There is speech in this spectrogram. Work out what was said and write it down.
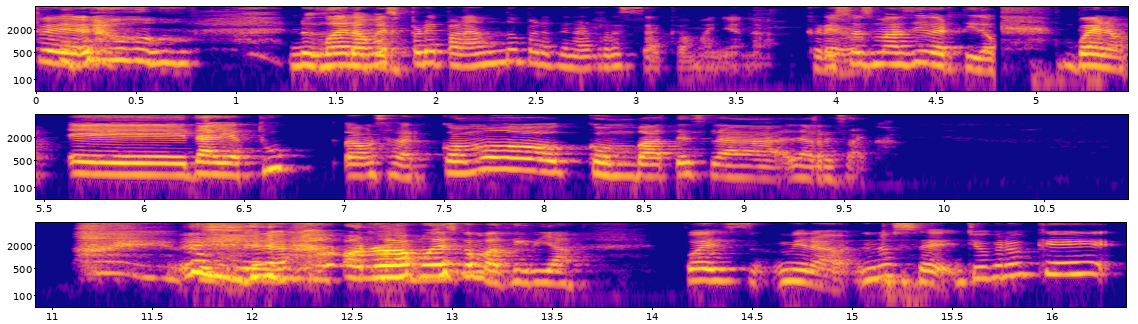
pero nos Bueno, estamos pero- preparando para tener resaca mañana, creo. Eso es más divertido. Bueno, eh, Dalia, tú, vamos a ver, ¿cómo combates la, la resaca? Pues mira, ¿O no la puedes combatir ya? pues mira, no sé, yo creo que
